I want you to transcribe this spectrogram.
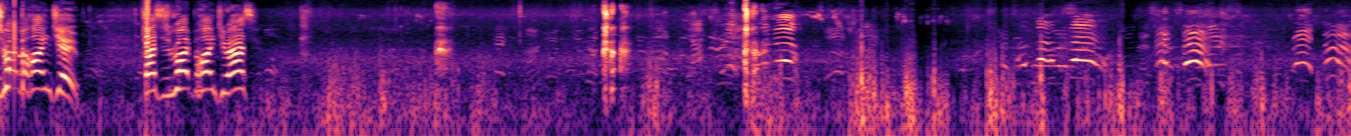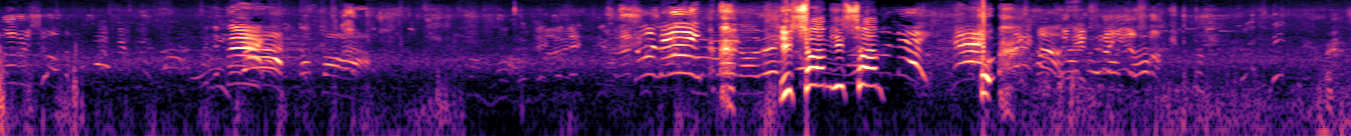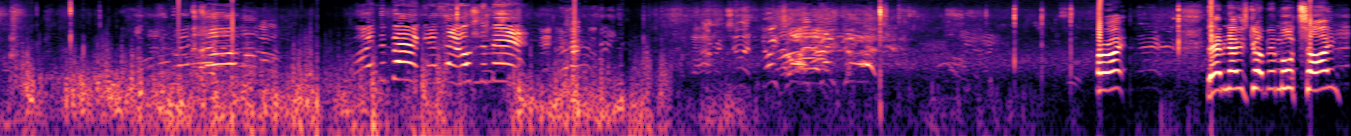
He's right behind you. Faz is right behind you, Az. Use Tom, use Tom. All right. Let him know he's got a bit more time.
